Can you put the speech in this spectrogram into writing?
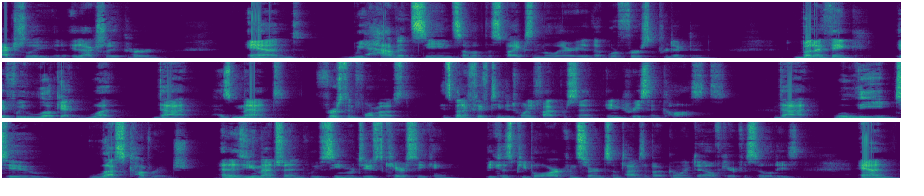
actually it, it actually occurred and we haven't seen some of the spikes in malaria that were first predicted but i think if we look at what that has meant, first and foremost, it's been a 15 to 25% increase in costs that will lead to less coverage. And as you mentioned, we've seen reduced care seeking because people are concerned sometimes about going to healthcare facilities. And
